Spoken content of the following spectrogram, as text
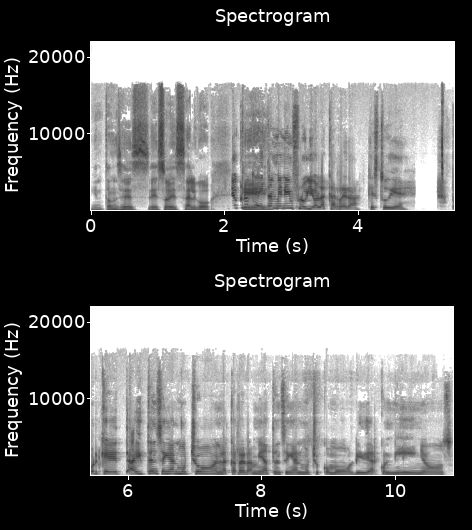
Entonces, eso es algo. Yo creo que, ahí también influyó la carrera que estudié. Porque ahí te enseñan mucho, en la carrera mía te enseñan mucho cómo lidiar con niños,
